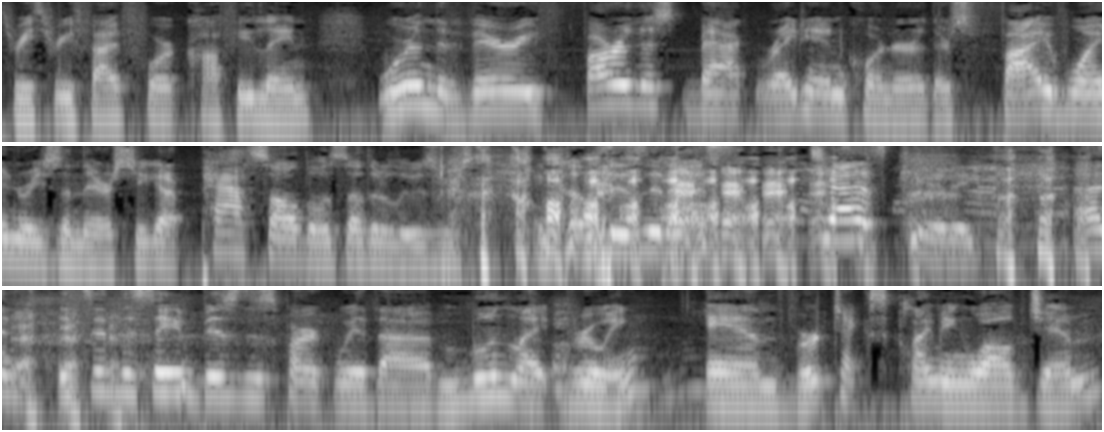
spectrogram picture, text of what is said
3354 Coffey Lane. We're in the very farthest back right hand corner. There's five wineries in there, so you got to pass all those other losers and come visit us. Just kidding. And it's in the same business park with uh, Moonlight Brewing and Vertex Climbing Wall Gym.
